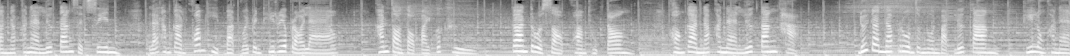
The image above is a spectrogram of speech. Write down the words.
ารนับคะแนนเลือกตั้งเสร็จสิ้น และทำการคว่ำหีบบัตรไว้เป็นที่เรียบร้อยแล้ว ขั้นตอนต่อไปก็คือ การตรวจสอบความถูกต้อง ของการนับคะแนนเลือกตั้งค่ะ ด้วยการนับรวมจำนวนบัตรเลือกตั้ง ที่ลงคะแนน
